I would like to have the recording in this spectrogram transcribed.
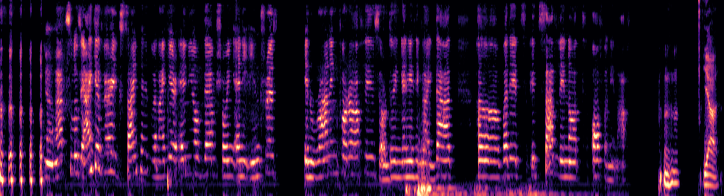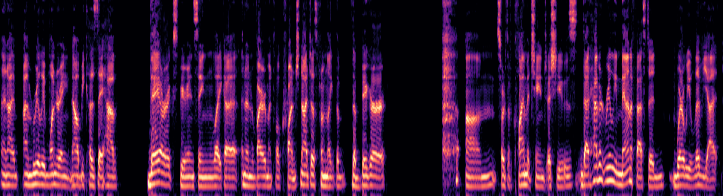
Yeah, absolutely. I get very excited when I hear any of them showing any interest in running for office or doing anything like that. Uh, but it's it's sadly not often enough. Mm-hmm. Yeah, and I I'm really wondering now because they have they are experiencing like a an environmental crunch, not just from like the the bigger um, sorts of climate change issues that haven't really manifested where we live yet.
